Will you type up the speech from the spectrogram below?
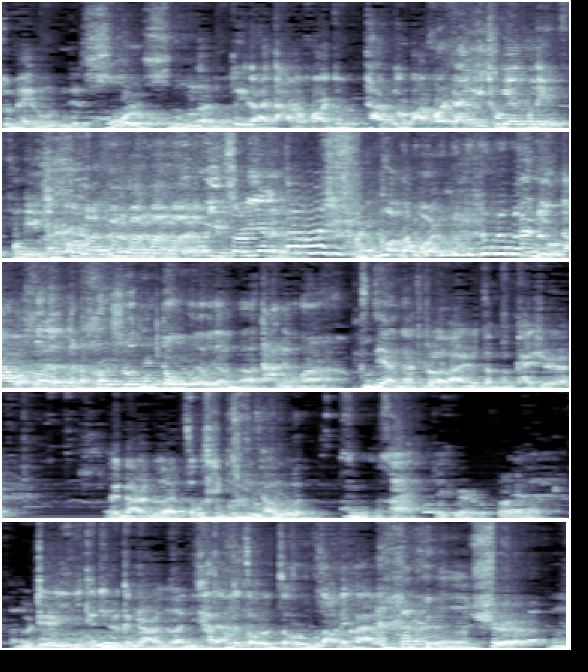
就那种那头是红的，就嘴上还打着花，就是他有时候把花摘了，一抽烟从那从那随后 一丝烟的，我操！我真牛逼！我喝了搁那喝了十多天粥，我就打那花。朱建呢？周老板是怎么开始跟着二哥走进这条路？嗯，嗨，这是不知道可能这是一肯定是跟着二哥，你差点就走走入舞蹈这块了。呃，是，嗯，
